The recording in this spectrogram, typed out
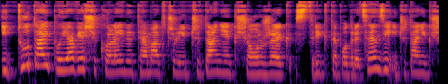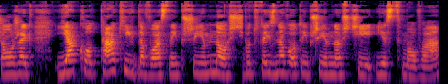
I tutaj pojawia się kolejny temat, czyli czytanie książek stricte pod recenzję i czytanie książek jako takich dla własnej przyjemności, bo tutaj znowu o tej przyjemności jest mowa.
